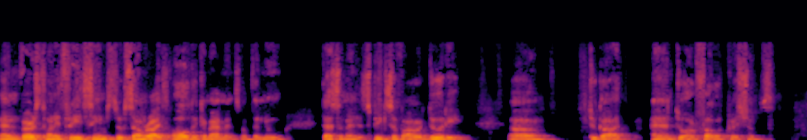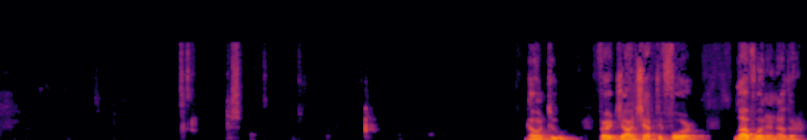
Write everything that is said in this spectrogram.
And verse 23 seems to summarize all the commandments of the New Testament. It speaks of our duty uh, to God and to our fellow Christians. Going to 1 John chapter 4 love one another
